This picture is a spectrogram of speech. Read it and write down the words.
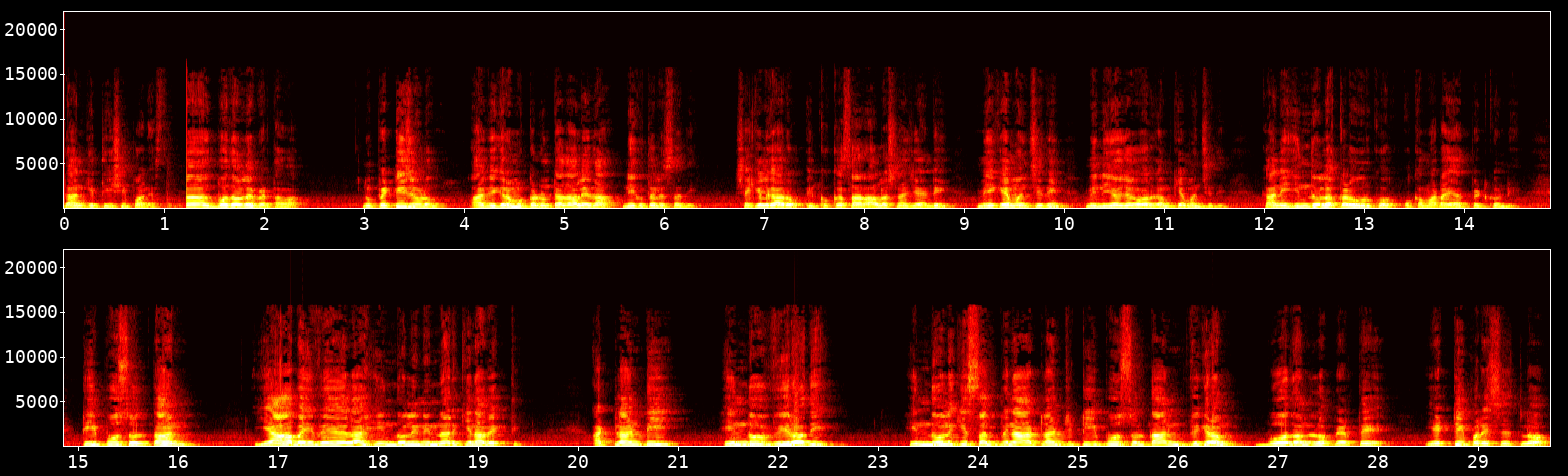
దానికి తీసి పాడేస్తాం. ఆ, బోధంలో పెడతావా? నువ్వు పెట్టి చూడు ఆ విగ్రహం అక్కడ ఉంటుందా లేదా నీకు తెలుస్తుంది. షకీల్ గారు ఇంకొకసారి ఆలోచన చేయండి మీకే మంచిది మీ నియోజకవర్గంకే మంచిది. కానీ హిందువులు అక్కడ ఊరుకోరు ఒక మాట యాద పెట్టుకోండి. టీపు సుల్తాన్ యాభై వేల హిందువులని నరికిన వ్యక్తి. అట్లాంటి హిందూ విరోధి హిందువులకి చంపిన అట్లాంటి టీపు సుల్తాన్ విగ్రహం బోధంలో పెడితే ఎట్టి పరిస్థితుల్లో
